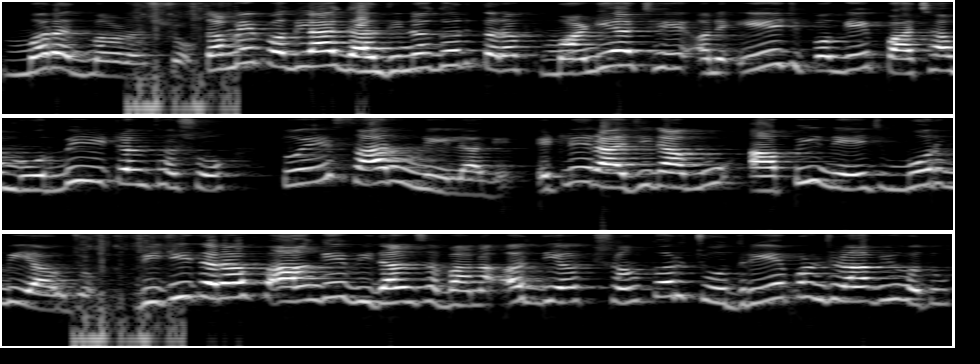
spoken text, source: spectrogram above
મરદ માણસ છો. તમે પગલા ગાંધીનગર તરફ માંડ્યા છે અને એ જ પગે પાછા મોરબી રિટર્ન થશો. તો એ સારું નહીં લાગે. એટલે રાજીનામું આપીને જ મોરબી આવજો. બીજી તરફ આ અંગે વિધાનસભાના અધ્યક્ષ શંકર ચૌધરીએ પણ જણાવ્યું હતું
